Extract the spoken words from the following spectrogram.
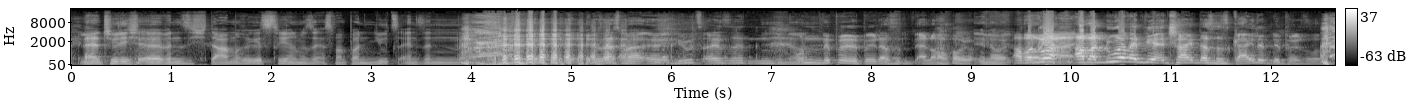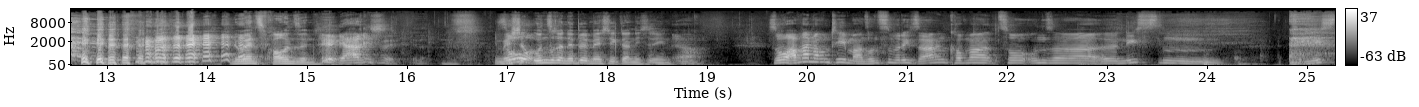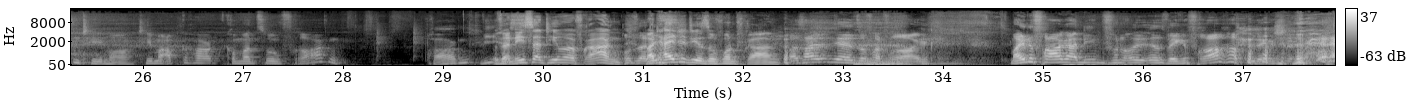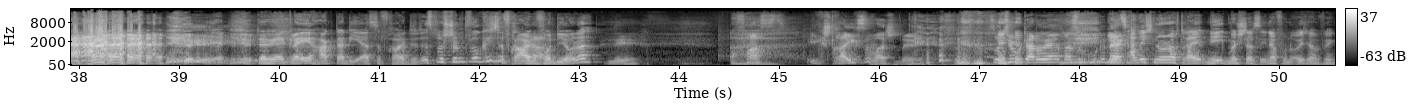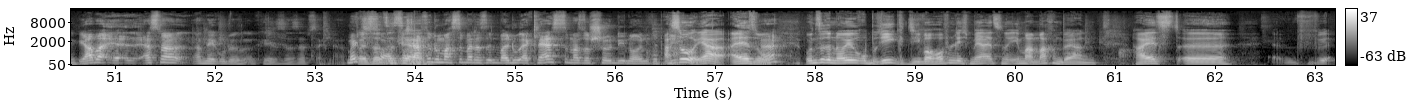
na, natürlich, äh, wenn sich Damen registrieren, müssen sie erstmal ein paar Nudes einsenden. Du musst erstmal äh, Nudes einsenden Genau. und Nippelbilder sind erlaubt. Oh, Genau. Aber, Oh, nur, ja. aber nur, wenn wir entscheiden, dass es geile Nippel sind. Nur wenn es Frauen sind. ja, richtig. Ich möchte, So. unsere Nippel möchte ich da nicht sehen. Ja. So, haben wir noch ein Thema. Ansonsten würde ich sagen, kommen wir zu unserer äh, nächsten, zum nächsten Thema. Thema abgehakt, kommen wir zu Fragen. Fragen? Wie Unser nächster Thema Fragen. Unser Was haltet ihr so von Fragen? Was haltet ihr denn so von Fragen? Meine Frage an jeden von euch ist, welche Frage habt ihr denn gestellt? Dann gleich hakt da die erste Frage. Das ist bestimmt wirklich eine Frage Ja. von dir, oder? Nee. Fast. Ich streich's mal schnell. So, Duke, da du ja immer so gut in der. Jetzt habe ich nur noch drei. Nee, ich möchte, dass einer von euch anfängt. Ja, aber äh, erstmal. Ach nee, gut, okay, das ist ja selbst erklärt. Möchtest Weil du sonst ist Ich anfangen? dachte, du machst immer das, in, weil du erklärst immer so schön die neuen Rubriken. Ach so, ja, also, Hä? unsere neue Rubrik, die wir hoffentlich mehr als nur immer machen werden, heißt, äh, was-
